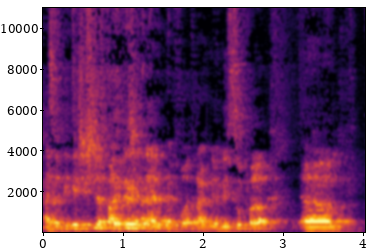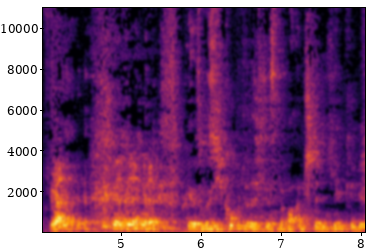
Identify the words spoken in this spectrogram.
Also die Geschichte fand ich in deinem Vortrag nämlich super. Ähm, ja. okay, jetzt muss ich gucken, dass ich das nochmal anständig hinkriege.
